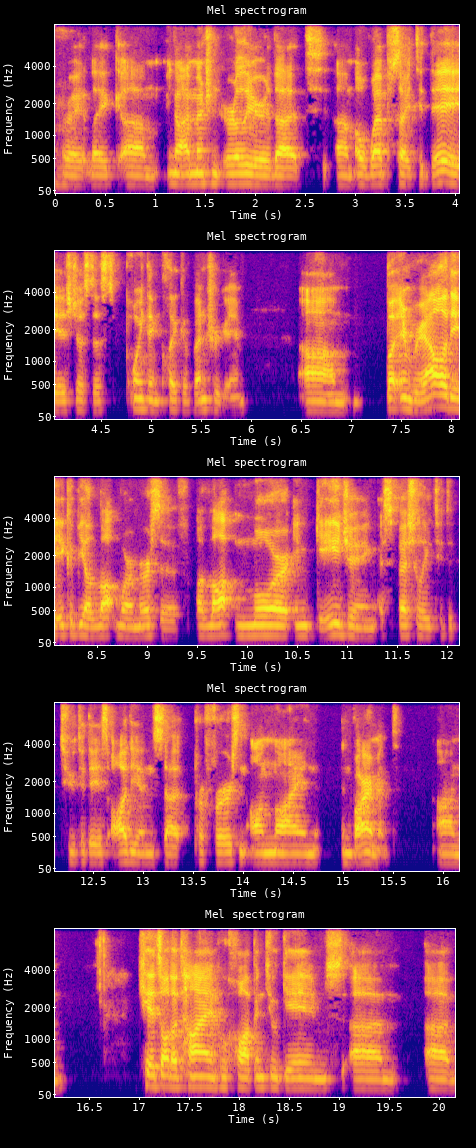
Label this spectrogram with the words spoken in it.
mm-hmm. right? Like, um, you know, I mentioned earlier that um, a website today is just this point and click adventure game. Um, but in reality, it could be a lot more immersive, a lot more engaging, especially to, to today's audience that prefers an online environment. Um, kids all the time who hop into games um, uh,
